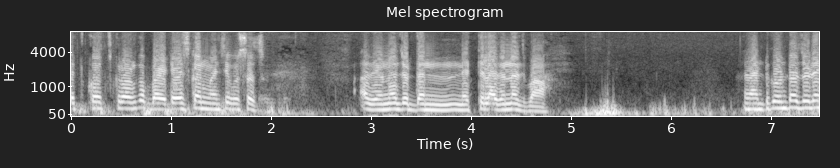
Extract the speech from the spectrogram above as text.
ఎత్తుకొచ్చుకోవడానికి బయట వేసుకొని మంచిగా కూర్చోచ్చు అది ఉన్నది చూడు దాని నెత్తిలో అది ఉన్నది బా అది అంటుకుంటా చూడే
